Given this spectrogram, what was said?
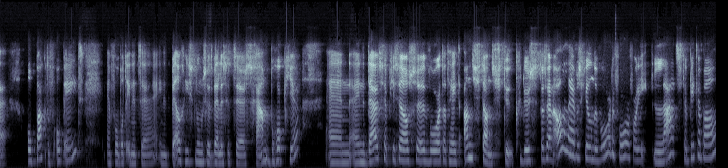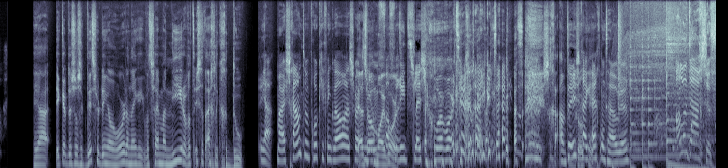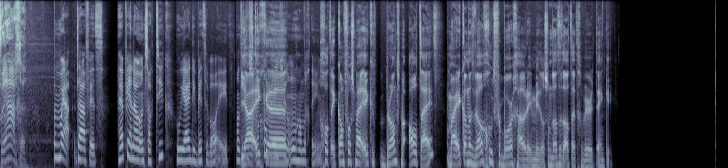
oppakt of opeet. En bijvoorbeeld in het, in het Belgisch noemen ze het wel eens het schaambrokje. En in het Duits heb je zelfs eh, een woord dat heet Anstandstuk. Dus er zijn allerlei verschillende woorden voor, voor die laatste bitterbal. Ja, ik heb dus als ik dit soort dingen hoor, dan denk ik, wat zijn manieren, wat is dat eigenlijk gedoe? Ja, maar schaamtebrokje vind ik wel een soort Ja, wel een mooi woord. favoriet slash gehoorwoord tegelijkertijd. Deze ga ik echt onthouden. Alledaagse Vragen. Maar ja, David, heb jij nou een tactiek hoe jij die bitterbal eet? Want het Ja, is toch ik, een eh, beetje een onhandig ding. God, ik kan volgens mij, ik brand me altijd, maar ik kan het wel goed verborgen houden inmiddels, omdat het altijd gebeurt, denk ik.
